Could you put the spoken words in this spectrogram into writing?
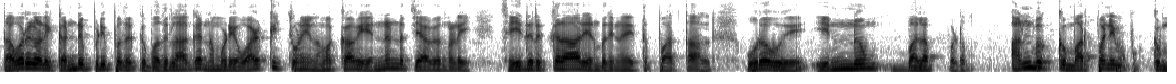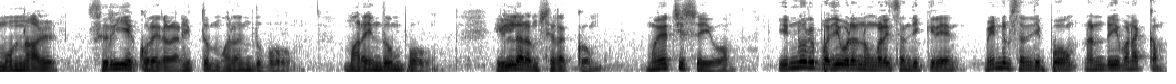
தவறுகளை கண்டுபிடிப்பதற்கு பதிலாக நம்முடைய வாழ்க்கை துணை நமக்காக என்னென்ன தியாகங்களை செய்திருக்கிறார் என்பதை நினைத்து பார்த்தால் உறவு இன்னும் பலப்படும். அன்புக்கும் அர்ப்பணிப்புக்கும் முன்னால் சிறிய குறைகள் அனைத்தும் மறந்து போகும் மறைந்தும் போகும். இல்லறம் சிறக்கும். முயற்சி செய்வோம். இன்னொரு பதிவுடன் உங்களை சந்திக்கிறேன். மீண்டும் சந்திப்போம். நன்றி வணக்கம்.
